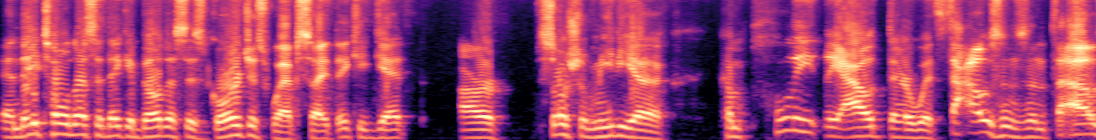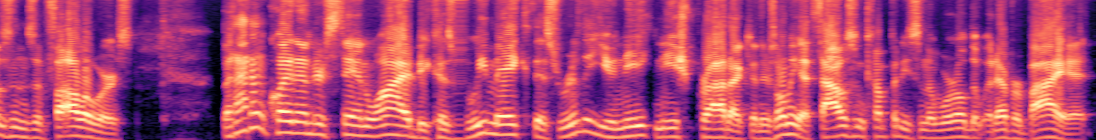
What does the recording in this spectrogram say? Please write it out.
and they told us that they could build us this gorgeous website. They could get our social media completely out there with thousands and thousands of followers. But I don't quite understand why, because we make this really unique niche product, and there's only a thousand companies in the world that would ever buy it.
